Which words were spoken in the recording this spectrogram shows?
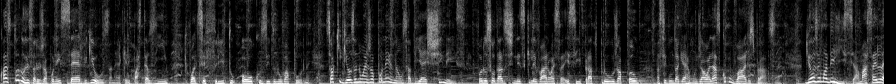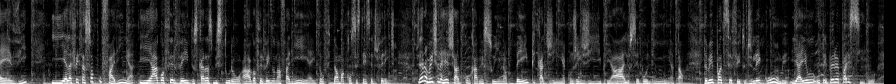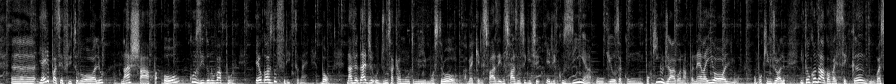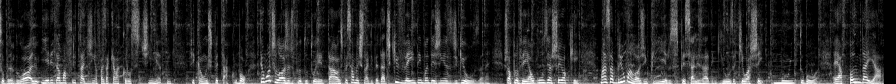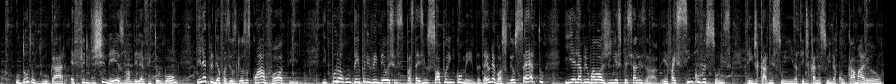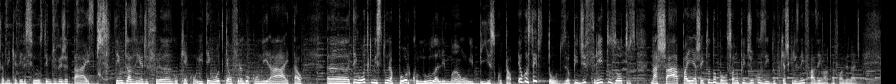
Quase todo restaurante japonês serve gyoza, né? Aquele pastelzinho que pode ser frito ou cozido no vapor, né? Só que gyoza não é japonês não, sabia? É chinês. Foram os soldados chineses que levaram essa, esse prato para o Japão na Segunda Guerra Mundial, aliás, como vários pratos, né? Gyoza é uma delícia. A massa é leve e ela é feita só com farinha e água fervendo. Os caras misturam a água fervendo na farinha, então dá uma consistência diferente. Geralmente ele é recheado com carne suína bem picadinha, com gengibre, alho, cebolinha tal. Também pode ser feito de legume e aí o, o tempero é parecido. Uh, e aí ele pode ser frito no óleo, na chapa ou cozido no vapor. Eu gosto do frito, né? Bom, na verdade, o Jun Sakamoto me mostrou como é que eles fazem. Eles fazem o seguinte: ele cozinha o gyoza com um pouquinho de água na panela e óleo, um pouquinho de óleo. Então, quando a água vai secando, vai sobrando óleo e ele dá uma fritadinha, faz aquela crostinha assim fica um espetáculo. Bom, tem um monte de loja de produto oriental, especialmente na Liberdade, que vendem bandejinhas de gyoza, né? Já provei alguns e achei ok. Mas abriu uma loja em Pinheiros especializada em gyoza que eu achei muito boa. É a Pandaiá. O dono do lugar é filho de chinês, o nome dele é Victor Wong, e ele aprendeu a fazer os gyozas com a avó dele. E por algum tempo ele vendeu esses pastéis só por encomenda. Daí o negócio deu certo e ele abriu uma lojinha especializada. Ele faz cinco versões. Tem de carne suína, tem de carne suína com camarão também, que é delicioso. Tem o de vegetais, tem o de asinha de frango, que é com, e tem outro que é um frango com nirá e tal. Uh, tem outro que mistura porco, lula, limão, hibisco tal. Eu gostei de todos. Eu pedi fritos, outros na chapa e achei tudo bom. Só não pedi o cozido, porque acho que eles nem fazem lá, para falar a verdade.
